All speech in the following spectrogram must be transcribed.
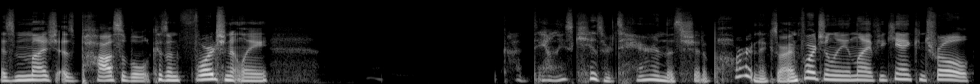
as much as possible because unfortunately God damn, these kids are tearing this shit apart next door. Unfortunately, in life, you can't control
